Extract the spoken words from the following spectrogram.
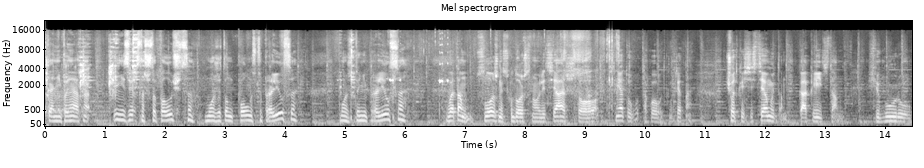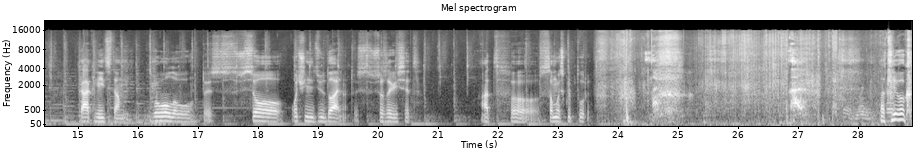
Пока непонятно, неизвестно, что получится. Может он полностью пролился, может и не пролился. В этом сложность художественного литья, что нету вот такой вот конкретно четкой системы, там, как лить там фигуру, как лить там голову. То есть все очень индивидуально, то есть все зависит от э, самой скульптуры. Отливок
